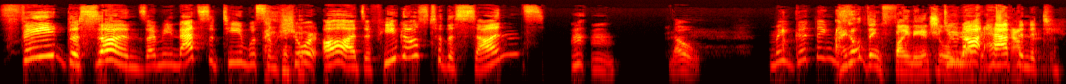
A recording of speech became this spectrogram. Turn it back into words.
Fade the Suns. I mean, that's a team with some short odds. If he goes to the Suns, mm-mm, no. I mean, good things. I don't think financially do not happen, happen, to. Te-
